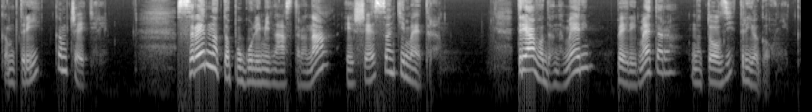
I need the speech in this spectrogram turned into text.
към 3 към 4. Средната по големина страна е 6 см. Трябва да намерим периметъра на този триъгълник.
